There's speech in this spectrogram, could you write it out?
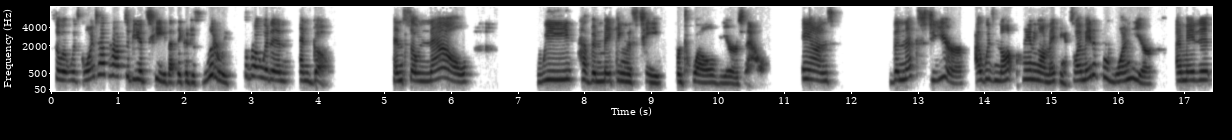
So it was going to have, have to be a tea that they could just literally throw it in and go. And so now we have been making this tea for 12 years now. And the next year, I was not planning on making it. So I made it for one year. I made it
